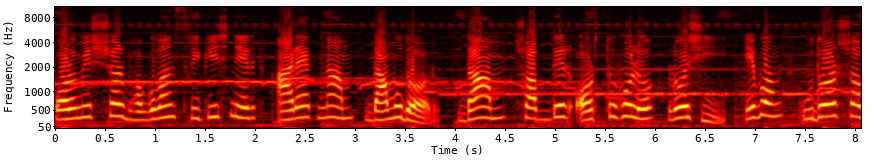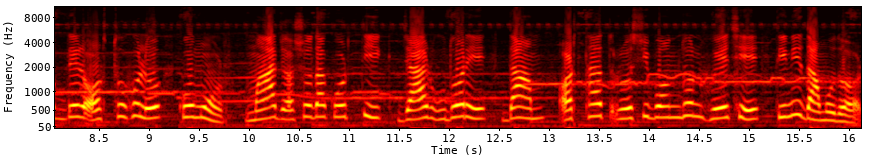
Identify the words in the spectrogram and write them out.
পরমেশ্বর ভগবান শ্রীকৃষ্ণের আর এক নাম দামোদর। দাম শব্দের অর্থ হল রশি এবং উদর শব্দের অর্থ হল কোমর। মা যশোদা কর্তৃক যার উদরে দাম অর্থাৎ রশি বন্ধন হয়েছে, তিনি দামোদর।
